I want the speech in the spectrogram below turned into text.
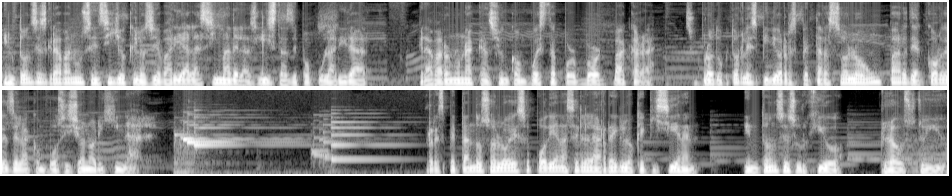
Entonces graban un sencillo que los llevaría a la cima de las listas de popularidad. Grabaron una canción compuesta por Burt Bacharach. Su productor les pidió respetar solo un par de acordes de la composición original. Respetando solo eso podían hacer el arreglo que quisieran. Entonces surgió Close to You.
